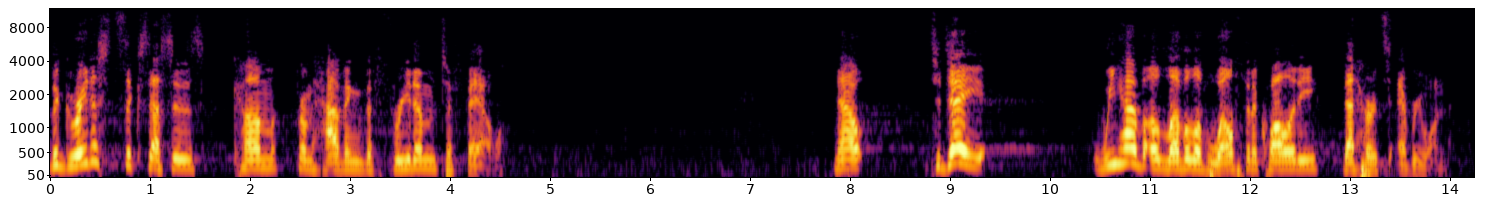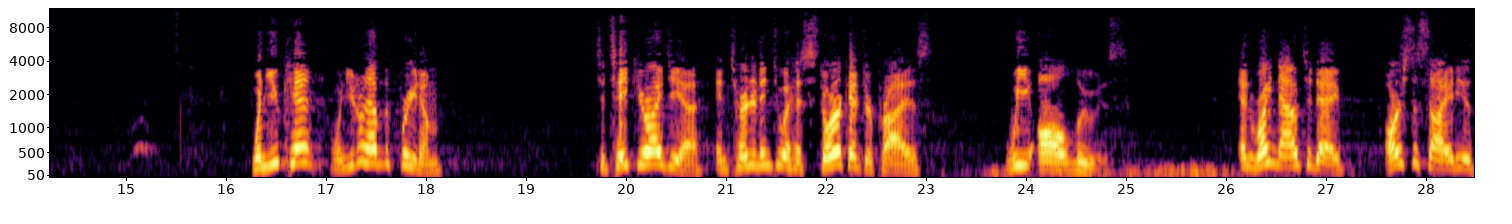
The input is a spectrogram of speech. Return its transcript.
the greatest successes come from having the freedom to fail. Now, today, we have a level of wealth inequality that hurts everyone. When you can't, when you don't have the freedom to take your idea and turn it into a historic enterprise, we all lose. And right now, today, our society is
